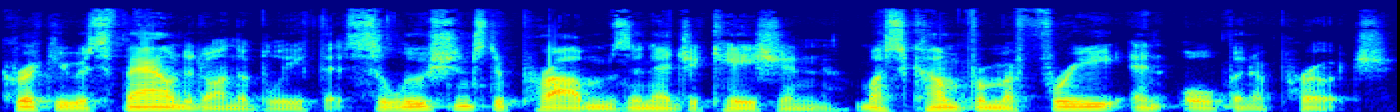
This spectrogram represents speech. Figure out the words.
Curriki was founded on the belief that solutions to problems in education must come from a free and open approach,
